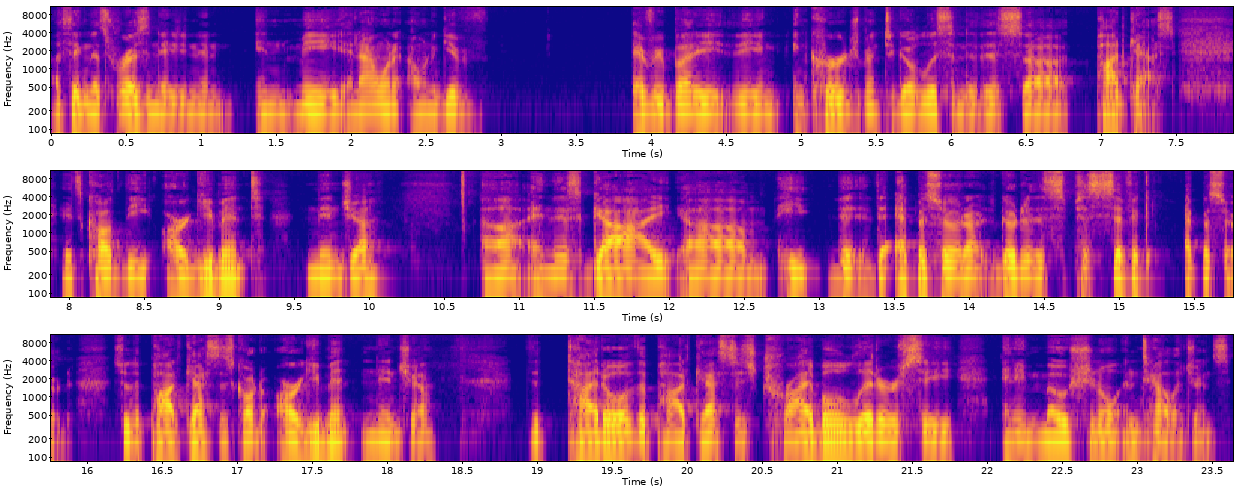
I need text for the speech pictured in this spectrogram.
a thing that's resonating in in me, and I want to I want to give everybody the encouragement to go listen to this uh, podcast. It's called the Argument Ninja. Uh, and this guy, um, he the, the episode, I uh, go to the specific episode. So the podcast is called Argument Ninja. The title of the podcast is Tribal Literacy and Emotional Intelligence,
